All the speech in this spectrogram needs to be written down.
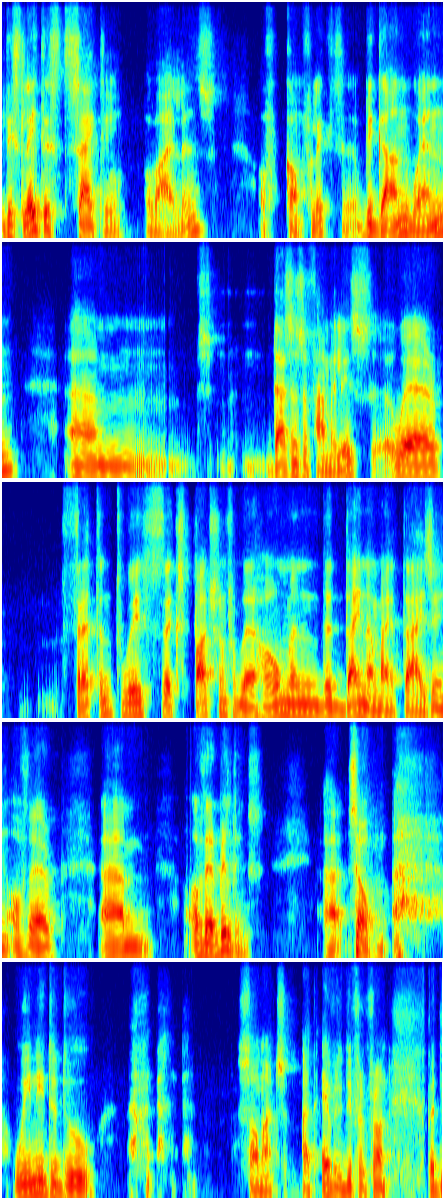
this latest cycle of violence, of conflict, began when um, dozens of families were threatened with expulsion from their home and the dynamitizing of their um, of their buildings. Uh, so uh, we need to do so much at every different front. But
